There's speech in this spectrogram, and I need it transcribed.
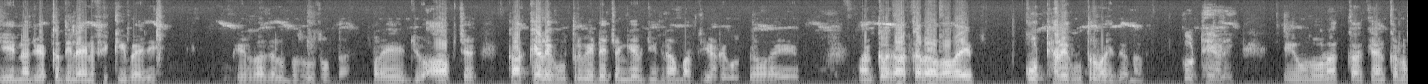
ਇਹਨਾਂ ਚ ਇੱਕ ਦੀ ਲਾਈਨ ਫਿੱਕੀ ਪੈ ਜੇ, ਫਿਰ ਤਾਂ ਚਲ ਮਹਿਸੂਸ ਹੁੰਦਾ। ਪਰ ਇਹ ਜੋ ਆਪ ਚ ਕਾਕੇ ਵਾਲੇ ਕਬੂਤਰ ਵੀ ਏਡੇ ਚੰਗੇ ਆ ਵੀ ਜਿਹਦੇ ਨਾਲ ਮਰਜ਼ੀ ਸਾਡੇ ਕੋਲ ਪਿਓਰ ਹੈ ਇਹ ਅੰਕਲ ਕਾਕਾ ਦਾ ਵਾ ਇਹ ਕੋਠੇ ਵਾਲੇ ਕਬੂਤਰ ਵੱਜਦੇ ਉਹਨਾਂ ਦੇ। ਕੋਠੇ ਵਾਲੇ। ਇਹ ਉਦੋਂ ਨਾ ਕਾਕੇ ਅੰਕਲ ਨੂੰ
